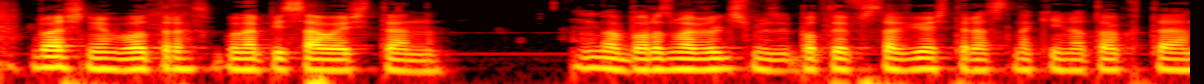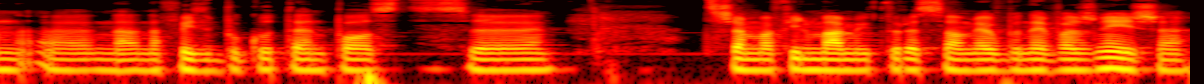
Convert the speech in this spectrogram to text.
Właśnie, bo teraz bo napisałeś ten. No bo rozmawialiśmy, bo ty wstawiłeś teraz na Kinotok ten, e, na, na Facebooku ten post z trzema filmami, które są jakby najważniejsze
